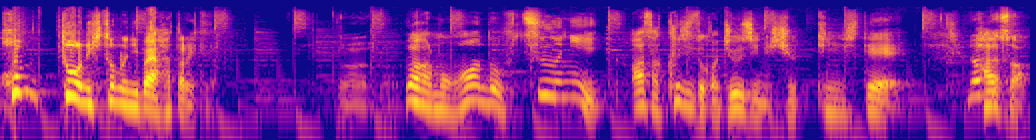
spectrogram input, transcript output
本当に人の2倍働いてる。うんうんだからもう本当普通に朝9時とか10時に出勤してだってさ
